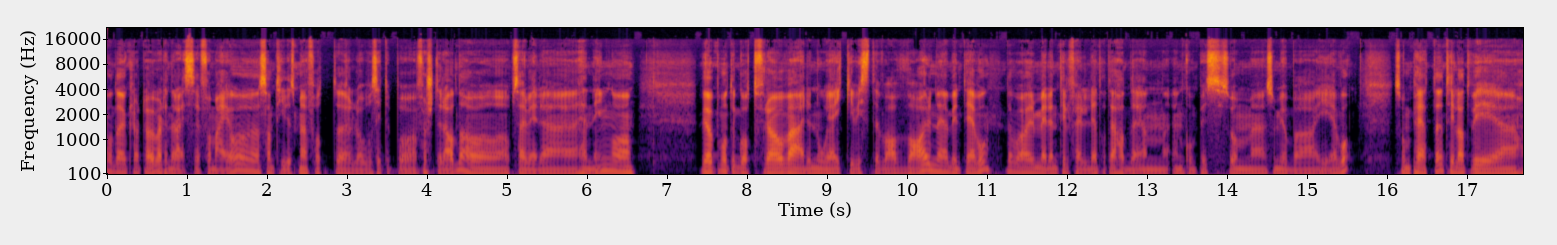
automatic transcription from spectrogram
Og det er jo klart det har jo vært en reise for meg òg, samtidig som jeg har fått lov å sitte på første rad da, og observere Henning. og vi har på en måte gått fra å være noe jeg ikke visste hva var når jeg begynte i EVO. Det var mer en tilfeldighet at jeg hadde en, en kompis som, eh, som jobba i EVO som PT, til at vi eh,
